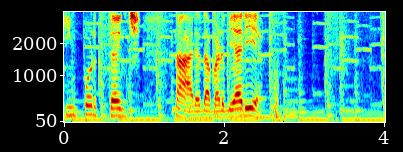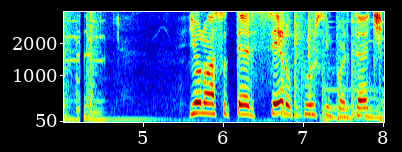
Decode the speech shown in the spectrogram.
importante na área da barbearia. E o nosso terceiro curso importante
